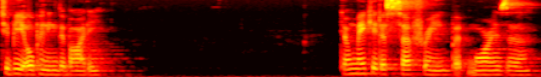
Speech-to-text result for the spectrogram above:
to be opening the body. Don't make it a suffering, but more as a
